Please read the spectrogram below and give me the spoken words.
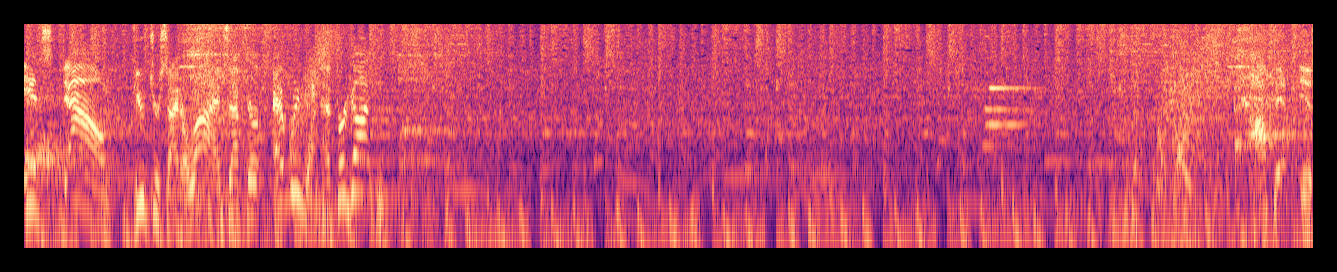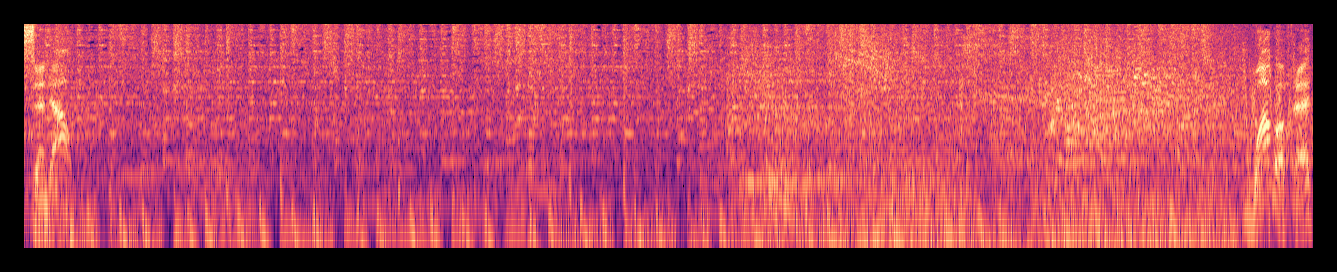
It's down! Future Sight arrives after everyone had forgotten. Is sent out. Wobbuffet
